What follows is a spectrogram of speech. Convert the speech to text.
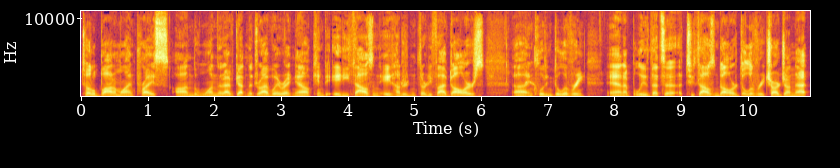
total bottom line price on the one that I've got in the driveway right now came to eighty thousand eight hundred and thirty five dollars, uh, including delivery, and I believe that's a, a two thousand dollar delivery charge on that.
